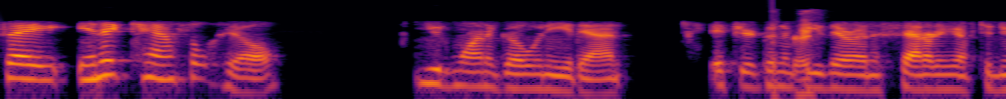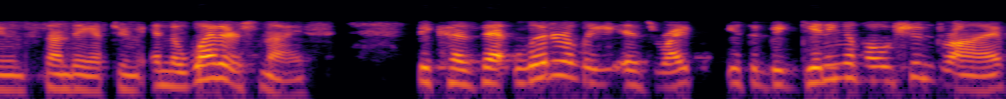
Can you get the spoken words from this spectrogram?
say in at Castle Hill, you'd want to go and eat at if you're going to okay. be there on a Saturday afternoon, Sunday afternoon, and the weather's nice because that literally is right at the beginning of Ocean Drive.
